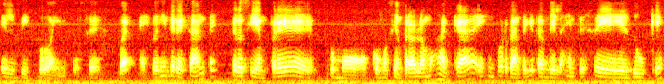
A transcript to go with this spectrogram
el Bitcoin. Entonces, bueno, esto es interesante, pero siempre como como siempre hablamos acá, es importante que también la gente se eduque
